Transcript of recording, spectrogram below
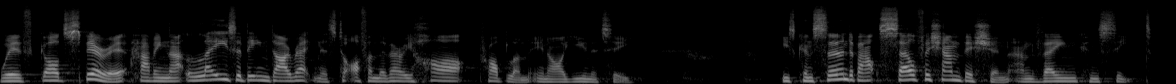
with God's Spirit having that laser beam directness to often the very heart problem in our unity. He's concerned about selfish ambition and vain conceit.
